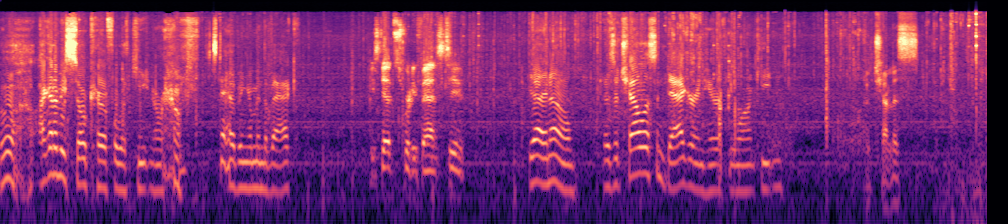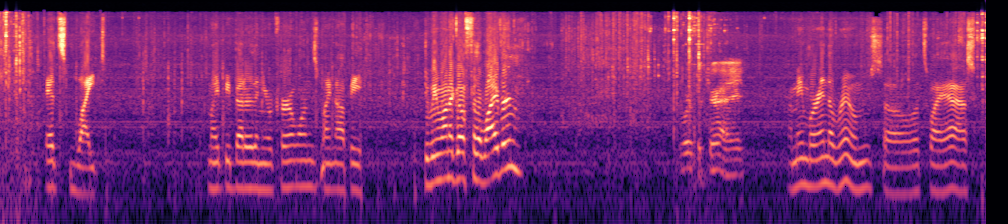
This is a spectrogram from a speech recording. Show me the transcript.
Ugh, I gotta be so careful with Keaton around, stabbing him in the back. He steps pretty fast too. Yeah, I know. There's a chalice and dagger in here if you want, Keaton. A chalice. It's white. Might be better than your current ones, might not be. Do we want to go for the wyvern? Worth a try. I mean, we're in the room, so that's why I asked.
